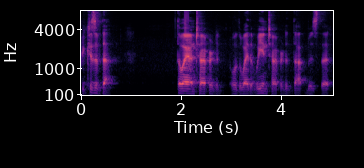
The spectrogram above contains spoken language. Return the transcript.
because of that, the way I interpreted, or the way that we interpreted that, was that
